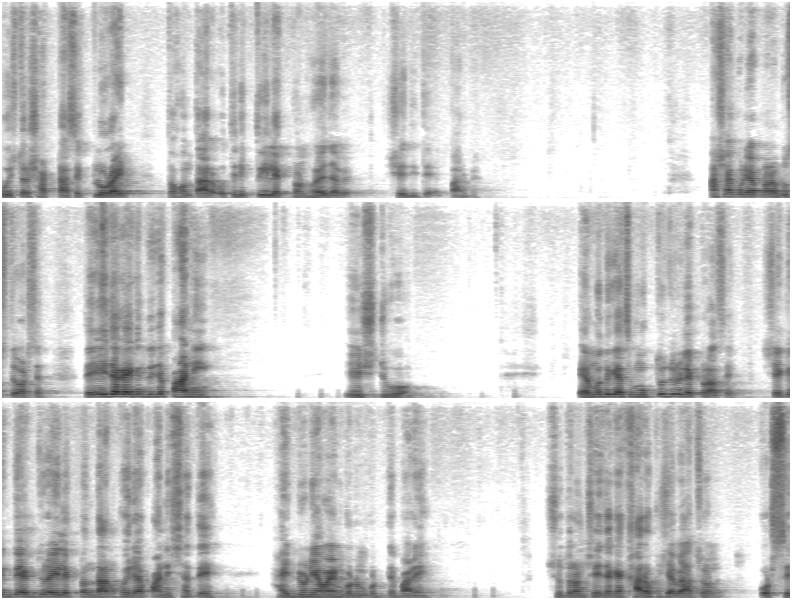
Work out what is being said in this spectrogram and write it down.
বহিস্তরে সারটা আছে, ক্লোরাইড, তখন তার অতিরিক্ত ইলেকট্রন হয়ে যাবে, সে দিতে পারবে। আশা করি আপনারা বুঝতে পারছেন। তো এই জায়গায় কিন্তু যে পানি এইচ এর মধ্যে কি আছে মুক্তজোড় ইলেকট্রন আছে, সে কিন্তু এক জোড়া ইলেকট্রন দান কইরা পানির সাথে হাইড্রোনিয়াম আয়ন গঠন করতে পারে। সুতরাং সেই জায়গায় ক্ষারক হিসাবে আচরণ করছে।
